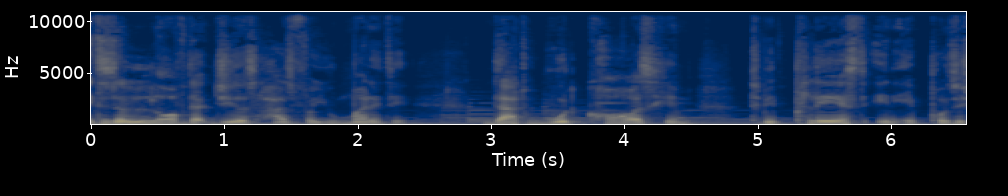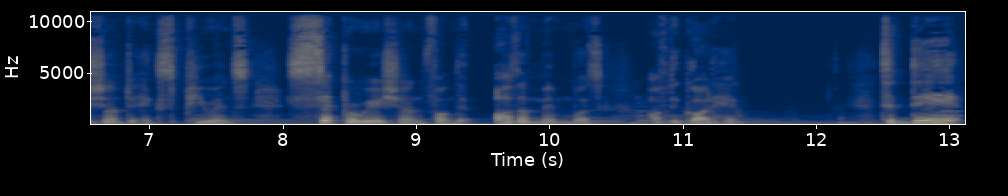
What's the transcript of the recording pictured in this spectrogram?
It is a love that Jesus has for humanity that would cause him to be placed in a position to experience separation from the other members of the Godhead. Today,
